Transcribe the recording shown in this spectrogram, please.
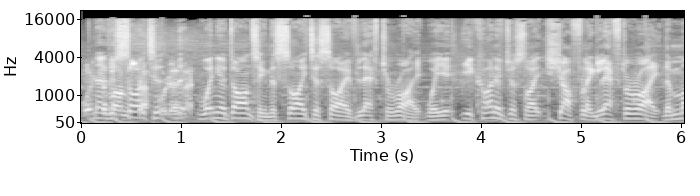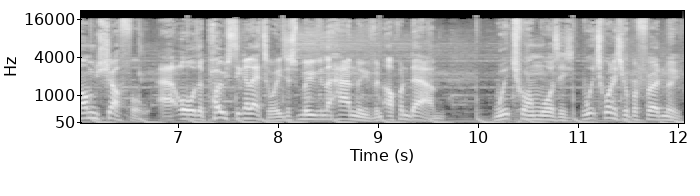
What's No, the the side shuffle then? the, when you're dancing, the side to side, left to right, where you, you're kind of just like shuffling left to right, the mum shuffle, uh, or the posting a letter, where you're just moving the hand movement up and down. Which one was it? Which one is your preferred move?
